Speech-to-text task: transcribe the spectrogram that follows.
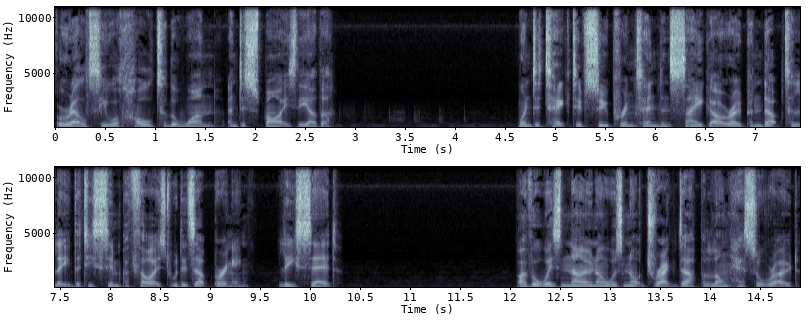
or else he will hold to the one and despise the other. When Detective Superintendent Sagar opened up to Lee that he sympathised with his upbringing, Lee said, I've always known I was not dragged up along Hessle Road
